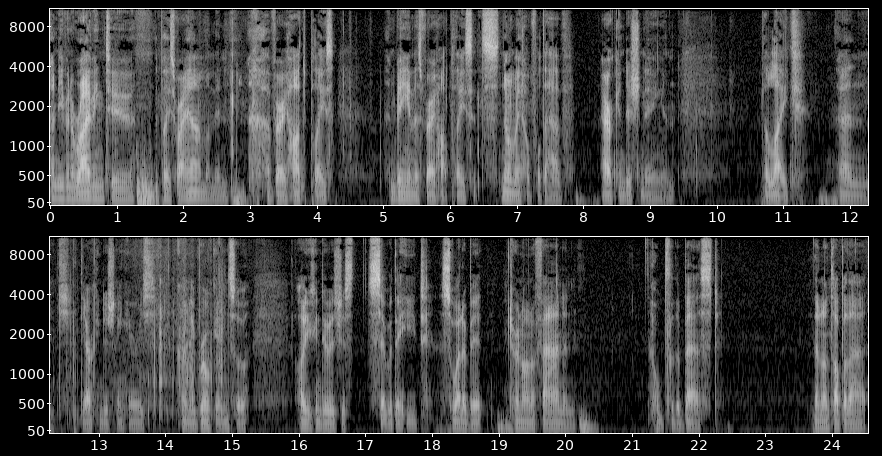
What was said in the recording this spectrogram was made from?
And even arriving to the place where I am, I'm in a very hot place. And being in this very hot place, it's normally helpful to have air conditioning and the like. And the air conditioning here is currently broken, so all you can do is just sit with the heat, sweat a bit, turn on a fan, and hope for the best. Then on top of that,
